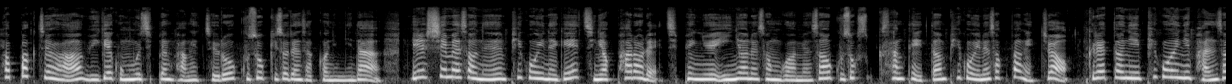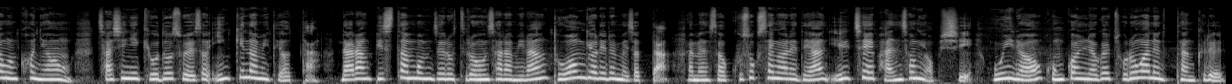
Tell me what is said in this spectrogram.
협박죄와 위계 공무 집행 방해죄로 구속 기소된 사건입니다. 1심에서는 피고인에게 징역 8월에 집행유예 2년을 선고하면서 구속 상태에 있던 피고인을 석방했죠. 그랬더니 피고인이 반성은커녕 자신이 교도소에서 인기남이 되었다. 나랑 비슷한 범죄로 들어온 사람이랑 도원 결의를 맺었다. 하면서 구속 생활에 대한 일체의 반성이 없이 오히려 공권력을 조롱하는 듯한 글을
